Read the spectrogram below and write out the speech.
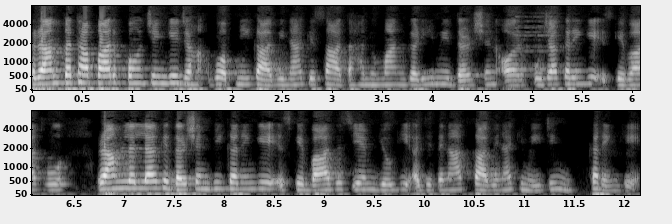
रामकथा पार्क पहुँचेंगे, जहाँ वो अपनी काबीना के साथ हनुमान गढ़ी में दर्शन और पूजा करेंगे। इसके बाद वो रामलल्ला के दर्शन भी करेंगे। इसके बाद सीएम योगी आदित्यनाथ काबीना की मीटिंग करेंगे।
